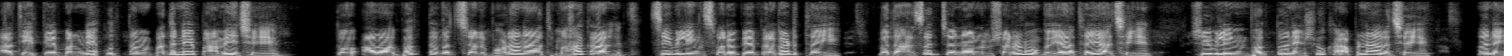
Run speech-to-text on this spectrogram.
આથી તે બંને ઉત્તમ પદને પામે છે. તો આવા ભક્તવત્સલ ભોળાનાથ મહાકાલ શિવલિંગ સ્વરૂપે પ્રગટ થઈ બધા સજ્જનોનું શરણું ગયા થયા છે. શિવલિંગ ભક્તોને સુખ આપનાર છે અને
